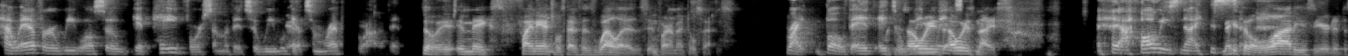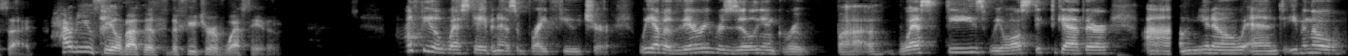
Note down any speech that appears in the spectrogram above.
however, we also get paid for some of it, so we will Yeah. get some revenue out of it. So it, it makes financial sense as well as environmental sense, Right, both. It, which it's is a always win-win. always nice. Yeah, always nice. Makes it a lot easier to decide. How do you feel about the the future of West Haven? I feel West Haven has a bright future. We have a very resilient group. Uh, Westies, we all stick together, um, you know, and even though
